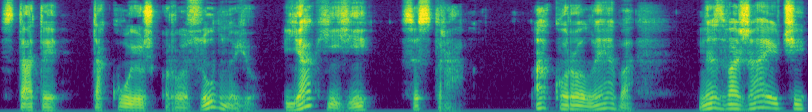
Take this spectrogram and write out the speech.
стати такою ж розумною, як її сестра. А королева, незважаючи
